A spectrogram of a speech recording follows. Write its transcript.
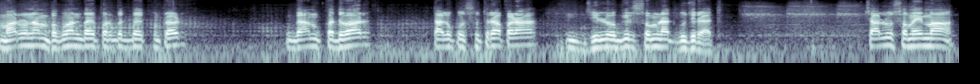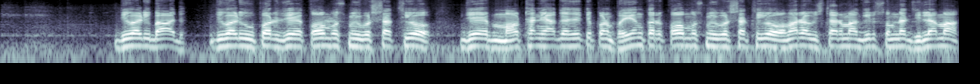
મારું નામ ભગવાનભાઈ પરબતભાઈ ખૂંટડ ગામ કદવાર તાલુકો સુત્રાપાડા, જિલ્લો ગીર સોમનાથ, ગુજરાત. ચાલુ સમયમાં દિવાળી બાદ, દિવાળી ઉપર જે કમોસમી વરસાદ થયો, જે માવઠાની આગાહી હતી, પણ ભયંકર કમોસમી વરસાદ થયો, અમારા વિસ્તારમાં ગીર સોમનાથ જિલ્લામાં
